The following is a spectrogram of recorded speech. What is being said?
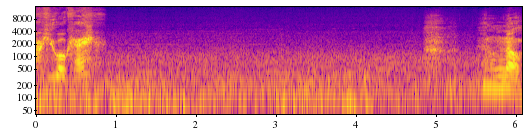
Are you okay? I don't know.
